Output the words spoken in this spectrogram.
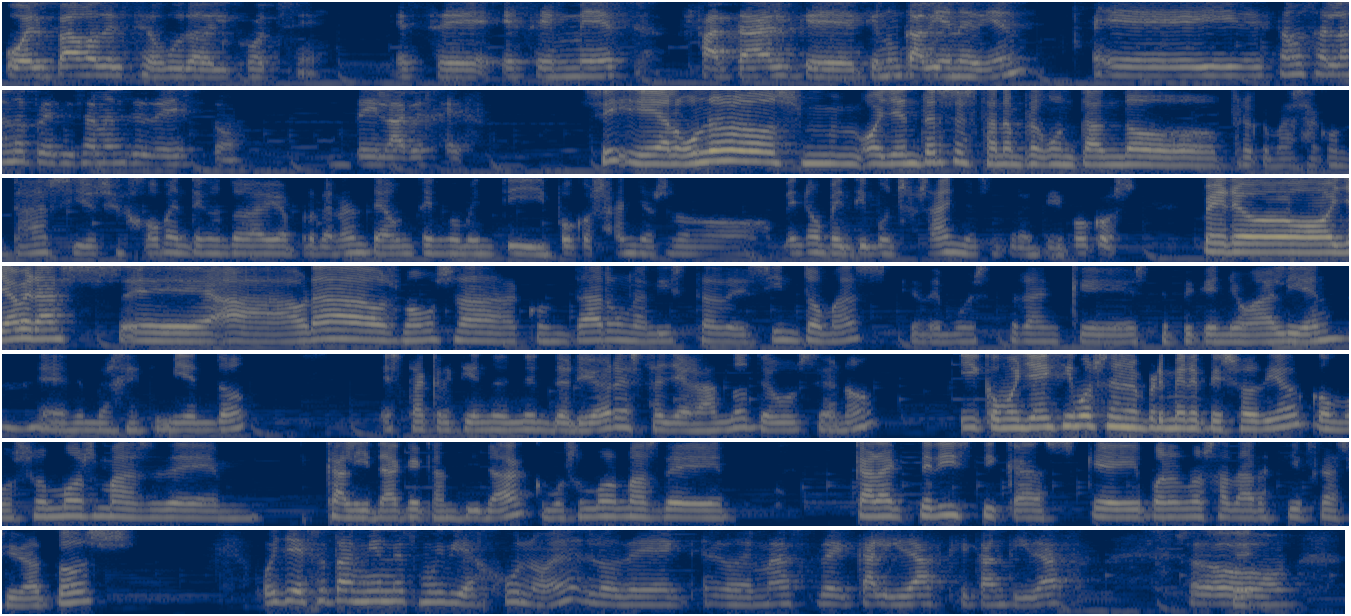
O el pago del seguro del coche, ese, ese mes fatal que, nunca viene bien. Eh, y estamos hablando precisamente de esto, de la vejez. Sí, y algunos mm, oyentes se estarán preguntando, ¿pero qué me vas a contar? Si yo soy joven, tengo todavía por delante, aún tengo veintipocos años, o no, veinte y muchos años, o treinta y pocos. Pero ya verás, eh, ahora os vamos a contar una lista de síntomas que demuestran que este pequeño alien, el envejecimiento, está creciendo en tu interior, está llegando, te guste o no. Y como ya hicimos en el primer episodio, como somos más de calidad que cantidad, como somos más de características que ponernos a dar cifras y datos. Oye, eso también es muy viejuno, ¿eh? Lo de, lo de más de calidad que cantidad. Eso Sí.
